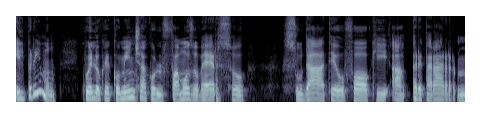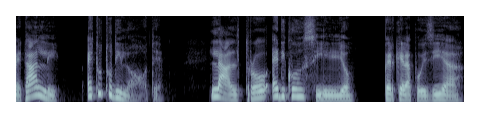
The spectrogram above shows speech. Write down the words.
Il primo, quello che comincia col famoso verso sudate o fochi a preparar metalli, è tutto di lode. L'altro è di consiglio, perché la poesia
